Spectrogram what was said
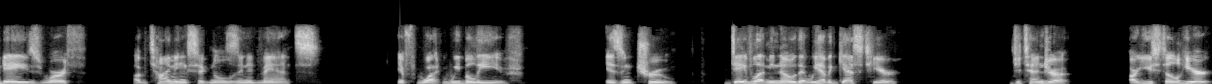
days worth of timing signals in advance if what we believe isn't true? Dave let me know that we have a guest here. Jitendra, are you still here?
